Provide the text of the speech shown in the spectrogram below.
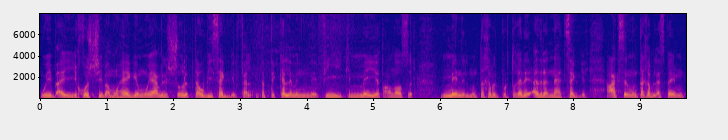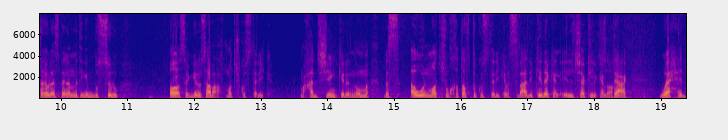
ويبقى يخش يبقى مهاجم ويعمل الشغل بتاعه وبيسجل. فأنت بتتكلم إن في كمية عناصر من المنتخب البرتغالي قادرة إنها تسجل. عكس المنتخب الأسباني المنتخب الأسباني لما تيجي تبص له آه سجلوا سبعة في ماتش كوستاريكا. ما حدش ينكر إن هم بس أول ماتش وخطفت كوستاريكا بس بعد كده كان إيه الشكل كان صح. بتاعك؟ واحد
